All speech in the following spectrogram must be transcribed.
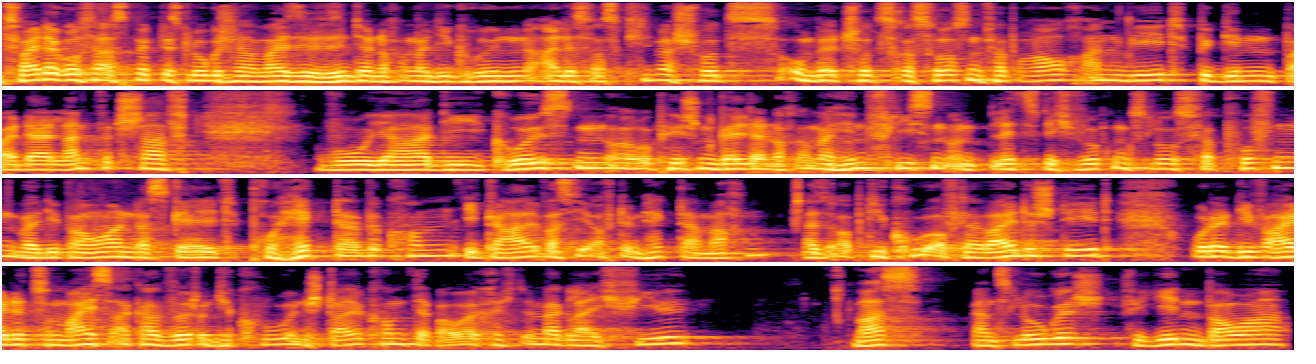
Ein zweiter großer Aspekt ist logischerweise, wir sind ja noch immer die Grünen, alles was Klimaschutz, Umweltschutz, Ressourcenverbrauch angeht, beginnend bei der Landwirtschaft, wo ja die größten europäischen Gelder noch immer hinfließen und letztlich wirkungslos verpuffen, weil die Bauern das Geld pro Hektar bekommen, egal was sie auf dem Hektar machen. Also ob die Kuh auf der Weide steht oder die Weide zum Maisacker wird und die Kuh in den Stall kommt, der Bauer kriegt immer gleich viel. Was ganz logisch für jeden Bauer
